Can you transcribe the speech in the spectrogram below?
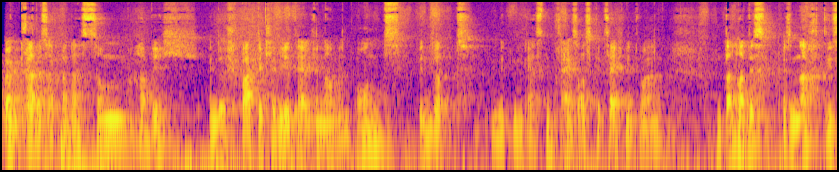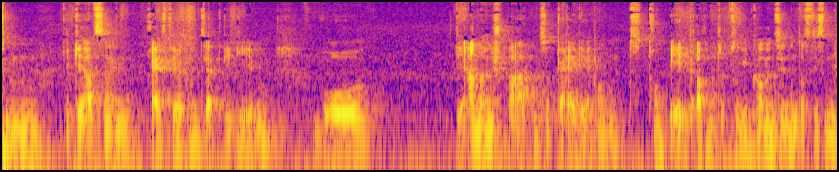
Beim Gradus Apanassum habe ich in der Sparte Klavier teilgenommen und bin dort mit dem ersten Preis ausgezeichnet worden. Und dann hat es, also nach diesem EG hat es ein Preisträgerkonzert gegeben, wo die anderen Sparten, so Geige und Trompete, auch noch dazugekommen sind. Und aus diesen,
